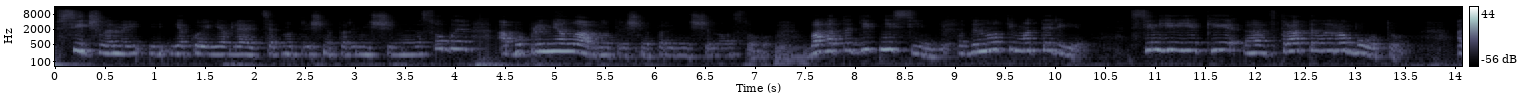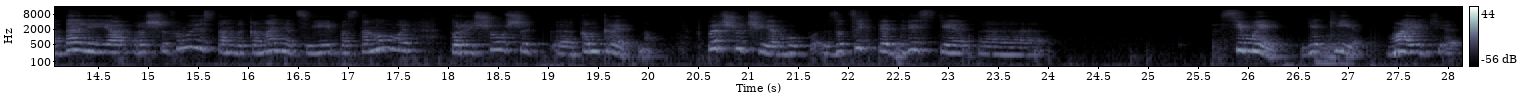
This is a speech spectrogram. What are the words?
всі члени якої являються внутрішньо переміщеною особою або прийняла внутрішньо переміщену особу. Багатодітні сім'ї, одинокі матері, сім'ї, які е, втратили роботу. А далі я розшифрую стан виконання цієї постанови, перейшовши е, конкретно. В першу чергу, з оцих 5200 е, сімей, які мають е,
